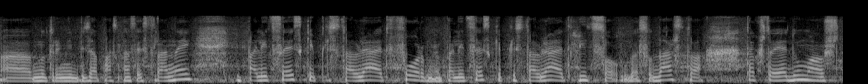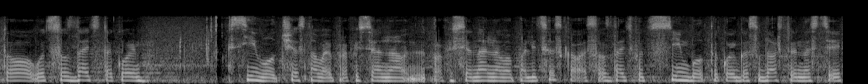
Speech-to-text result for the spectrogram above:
э, внутренней безопасности страны. И полицейский представляет форме, полицейский представляет лицо государства. Так что я думаю, что вот создать такой символ честного и профессионального, профессионального полицейского, создать вот символ такой государственности,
